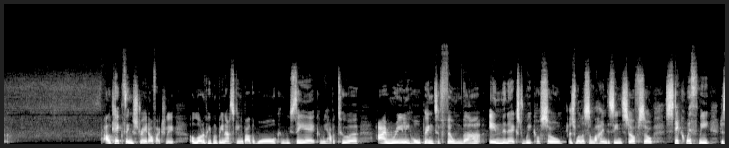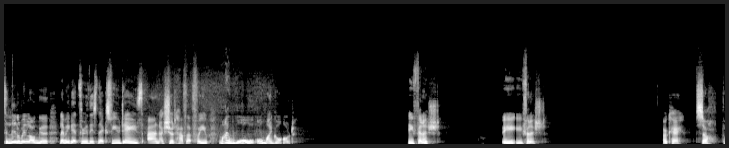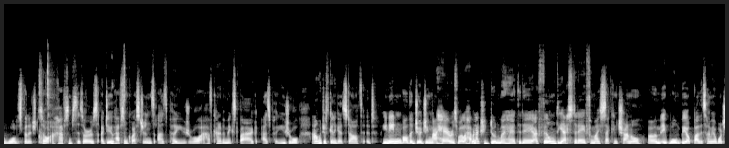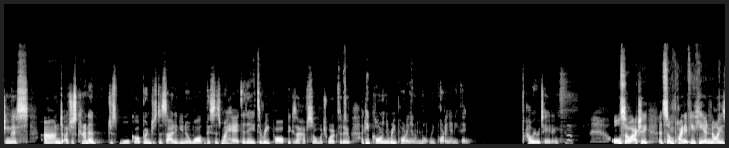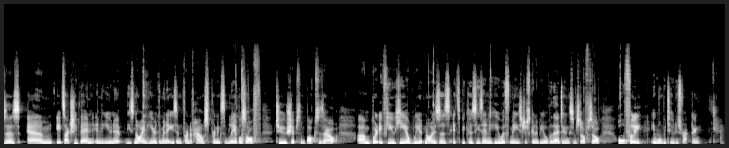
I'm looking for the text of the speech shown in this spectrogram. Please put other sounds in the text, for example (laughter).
I'll kick things straight off actually. A lot of people have been asking about the wall. Can we see it? Can we have a tour? I'm really hoping to film that in the next week or so, as well as some behind the scenes stuff. So stick with me just a little bit longer. Let me get through this next few days and I should have that for you. My wall, oh my God. Are you finished? Are you, are you finished? Okay. So the wall is finished. So I have some scissors. I do have some questions as per usual. I have kind of a mixed bag as per usual. And we're just gonna get started. You needn't bother judging my hair as well. I haven't actually done my hair today. I filmed yesterday for my second channel. Um, it won't be up by the time you're watching this. And I just kind of just woke up and just decided, you know what, this is my hair today to repot because I have so much work to do. I keep calling it repotting and I'm not repotting anything. How irritating. (laughs) Also, actually, at some point, if you hear noises, um, it's actually Ben in the unit. He's not in here at the minute. He's in front of house printing some labels off to ship some boxes out. Um, but if you hear weird noises, it's because he's in here with me. He's just going to be over there doing some stuff. So hopefully it won't be too distracting.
